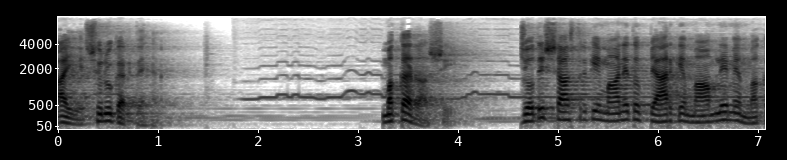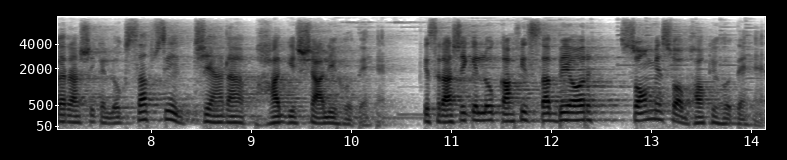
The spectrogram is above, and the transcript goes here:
आइए, शुरू करते हैं। मकर राशि। ज्योतिष शास्त्र की माने तो प्यार के मामले में मकर राशि के लोग सबसे ज़्यादा भाग्यशाली होते हैं। इस राशि के लोग काफ़ी सभ्य और सौम्य स्वभाव के होते हैं।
